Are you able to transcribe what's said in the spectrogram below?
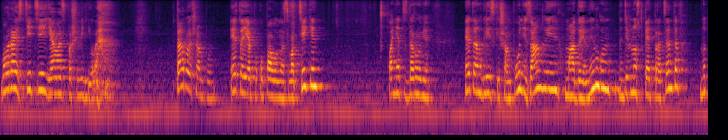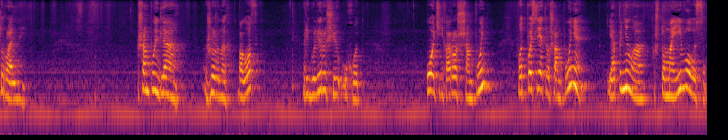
Простите, я вас пошевелила. Второй шампунь. Это я покупала у нас в аптеке. Планета здоровья. Это английский шампунь из Англии, Made in England, на 95% натуральный. Шампунь для жирных волос, регулирующий уход. Очень хороший шампунь. Вот после этого шампуня я поняла, что мои волосы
